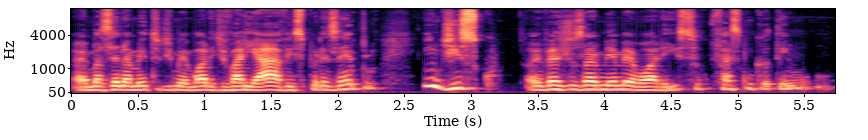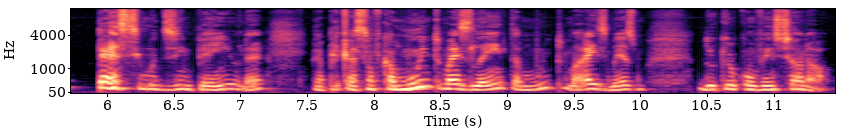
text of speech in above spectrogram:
armazenamento de memória de variáveis, por exemplo, em disco, ao invés de usar minha memória. Isso faz com que eu tenha um péssimo desempenho, né? Minha aplicação fica muito mais lenta, muito mais mesmo, do que o convencional.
